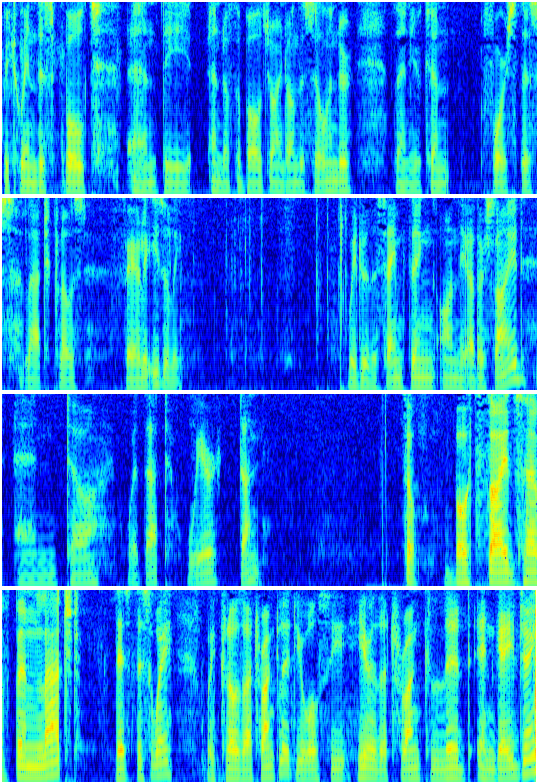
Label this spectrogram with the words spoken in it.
between this bolt and the end of the ball joint on the cylinder. Then you can force this latch closed fairly easily. We do the same thing on the other side and uh, with that we're done. So both sides have been latched this, this way we close our trunk lid, you will see here the trunk lid engaging,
